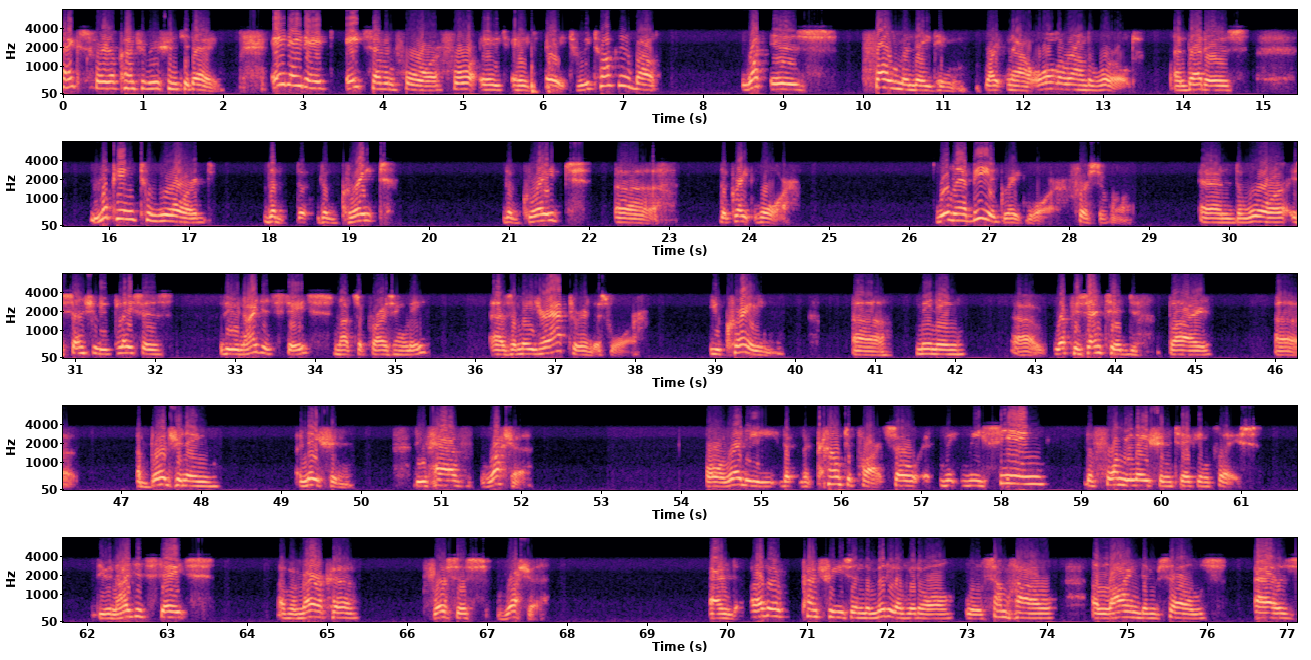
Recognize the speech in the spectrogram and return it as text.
Thanks for your contribution today. 888-874-4888. We're talking about what is fulminating right now all around the world, and that is looking toward the the, the great the great uh, the great war. Will there be a great war? First of all, and the war essentially places the United States, not surprisingly, as a major actor in this war. Ukraine, uh, meaning uh, represented by uh, a burgeoning nation. You have Russia, already the, the counterpart. So we, we seeing the formulation taking place. The United States of America versus Russia. And other countries in the middle of it all will somehow align themselves as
